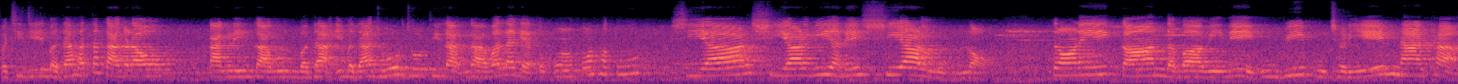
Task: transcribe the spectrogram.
પછી જે બધા હતા કાગડાઓ કાગડી કાગડું બધા, એ બધા જોર જોરથી ગાવા લાગ્યા. તો કોણ કોણ હતું? શિયાળ, શિયાળવી અને શિયાળવું. લો. ત્રણેય કાન દબાવીને ઊભી પૂંછડીએ નાઠા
